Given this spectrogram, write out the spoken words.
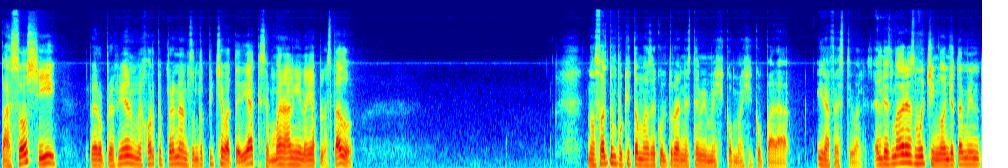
Pasó sí, pero prefieren mejor que prendan su pinche batería que se muera alguien ahí aplastado. Nos falta un poquito más de cultura en este mi México mágico para ir a festivales. El desmadre es muy chingón. Yo también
